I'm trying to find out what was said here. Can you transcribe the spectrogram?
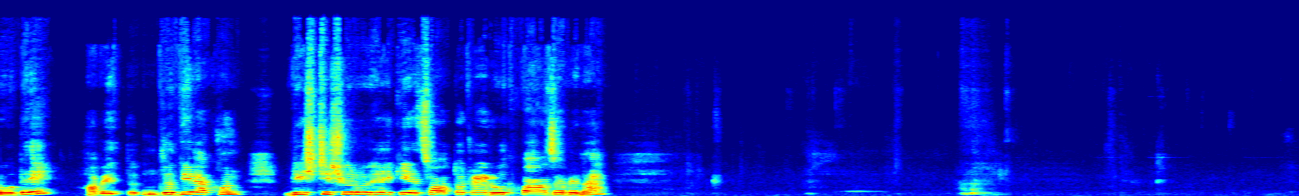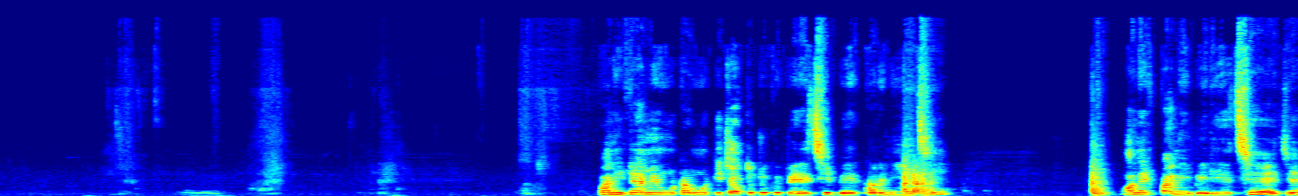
রোদে হবে। যদিও এখন বৃষ্টি শুরু হয়ে গিয়েছে, অতটা রোদ পাওয়া যাবে না। পানিটা আমি মোটামুটি যতটুকু পেরেছি বের করে নিয়েছি। অনেক পানি বেরিয়েছে, এই যে।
